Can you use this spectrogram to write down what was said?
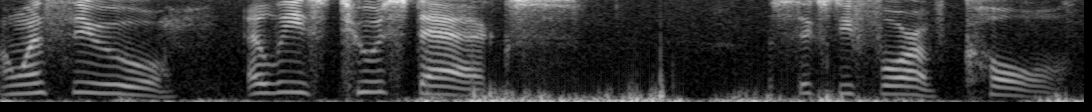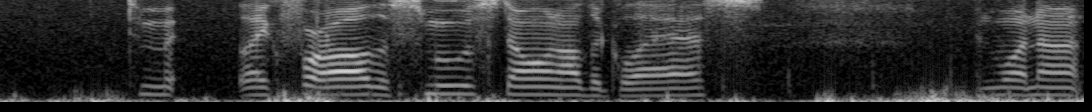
went through at least two stacks of 64 of coal to like for all the smooth stone, all the glass and whatnot.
